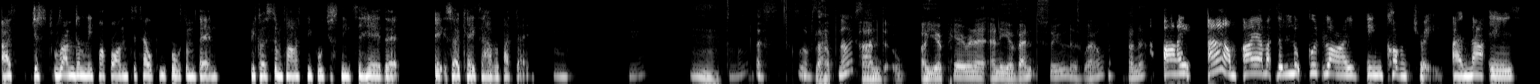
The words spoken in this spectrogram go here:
I just randomly pop on to tell people something because sometimes people just need to hear that it's okay to have a bad day. Yeah. Mm. Oh, yes. Sums that up nice. And are you appearing at any events soon as well, Anna? I am. I am at the Look Good Live in Coventry, and that is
